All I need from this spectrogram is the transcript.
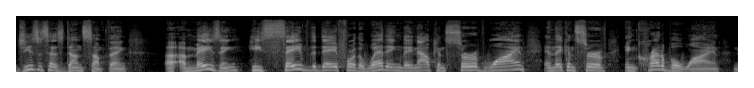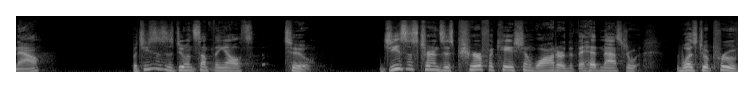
Jesus has done something uh, amazing. He saved the day for the wedding. They now can serve wine, and they can serve incredible wine now. But Jesus is doing something else too. Jesus turns this purification water that the headmaster was to approve,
